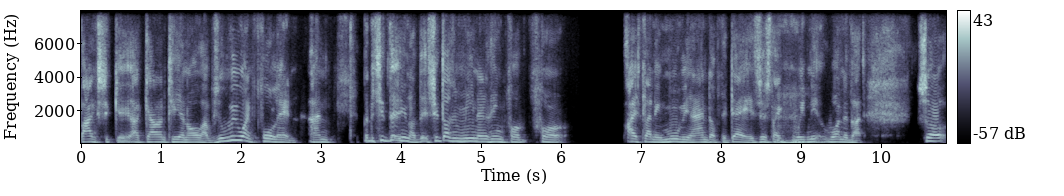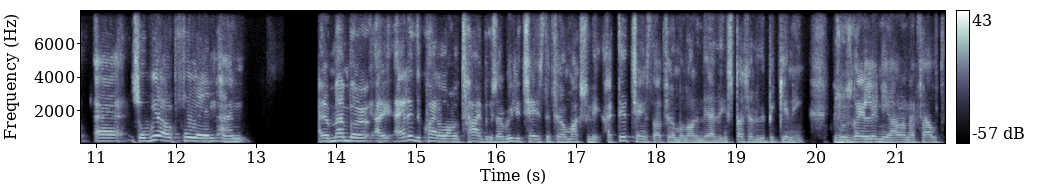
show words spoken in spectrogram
bank sec- a guarantee and all that. So we went full in, and but she, you know, she doesn't mean anything for for Icelandic movie. At the end of the day, it's just like Mhm. we wanted that. So, uh, so we are full in, and I remember I edited quite a long time because I really changed the film. Actually, I did change that film a lot in the editing, especially at the beginning, because it was very mm-hmm. linear, and I felt,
